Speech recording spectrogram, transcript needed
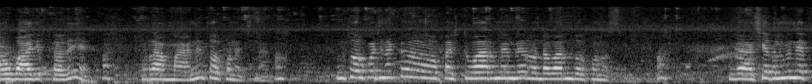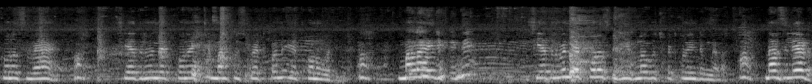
అవు బాగా చెప్తుంది. రామ్మ అని తొలుకొని వచ్చినాను. ఇంక తోలుకొచ్చినాక ఫస్ట్ వారం ఏం లేదు రెండో వారం తొలుకొని వస్తుంది ఇంకా చేతుల మీద ఎత్తుకొని వస్తుందా చేతుల మీద ఎత్తుకొని వచ్చి మళ్ళీ కూర్చి పెట్టుకొని ఎత్తుకొని పోతుంది మళ్ళీ చేతుల మీద ఎత్తుకొని వస్తుంది. జీపులో కూర్చి పెట్టుకుని ఉంటాం కదా నడిచి లేడు.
